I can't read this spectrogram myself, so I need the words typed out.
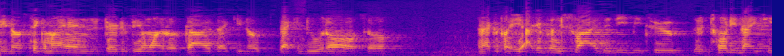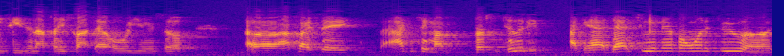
you know, sticking my hand in the dirt and being one of those guys that you know that can do it all. So. And I can play. I can play slide if they need me to. The 2019 season, I played slide that whole year. So uh, I probably say I can say my versatility. I can add that too in there if I wanted to. Uh,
